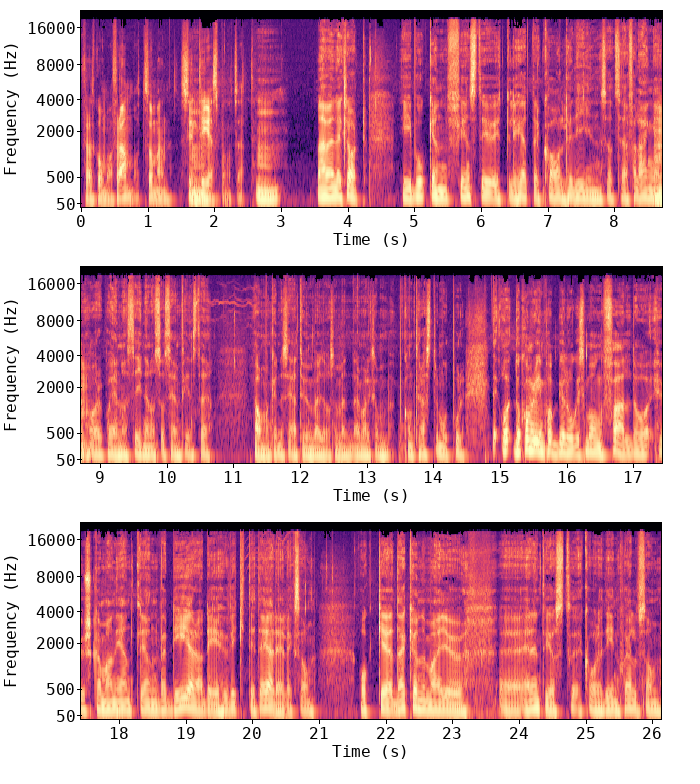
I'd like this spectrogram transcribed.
för att komma framåt, som en syntes på något sätt. Mm. Nej, men det är klart, i boken finns det ju ytterligheter. Karl Hedin, så att säga, falangen Mm. har på ena sidan och så sen finns det Ja, man kunde säga Thunberg då, som en, där man liksom kontraster mot poler. Då kommer du in på biologisk mångfald och hur ska man egentligen värdera det? Hur viktigt är det liksom? Och eh, där kunde man ju, eh, är det inte just Karl Hedin själv som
